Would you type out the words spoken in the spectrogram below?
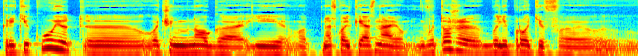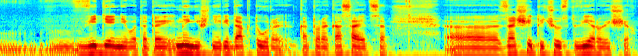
критикуют э, очень много, и вот, насколько я знаю, вы тоже были против э, введения вот этой нынешней редактуры, которая касается э, защиты чувств верующих.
